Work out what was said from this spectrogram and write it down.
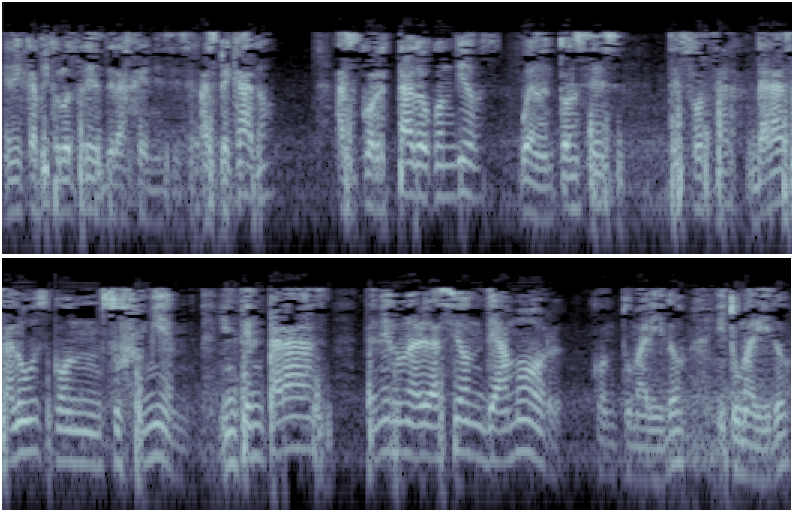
en el capítulo 3 de la Génesis. ¿Has pecado? ¿Has cortado con Dios? Bueno, entonces te esforzarás, darás a luz con sufrimiento, intentarás tener una relación de amor con tu marido y tu marido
